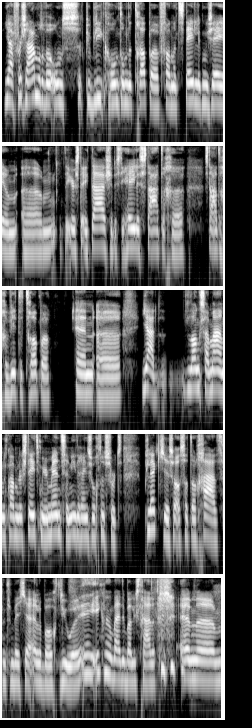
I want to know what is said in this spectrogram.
ja, verzamelden we ons, het publiek, rondom de trappen van het Stedelijk Museum. ehm, op de eerste etage. Dus die hele statige, statige witte trappen. En eh, ja, langzaamaan kwamen er steeds meer mensen en iedereen zocht een soort plekje, zoals dat dan gaat, met een beetje elleboog duwen. Hey, ik wil bij de balustrade. en ehm,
